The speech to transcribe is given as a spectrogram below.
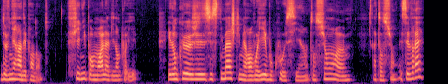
devenir indépendante fini pour moi la vie d'employé. Et donc euh, j'ai cette image qui m'est renvoyée beaucoup aussi. Hein. Attention, euh, attention. Et c'est vrai,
